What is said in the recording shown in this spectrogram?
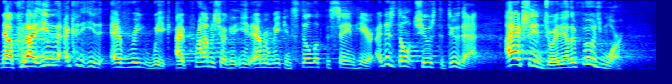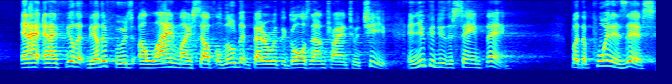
Now, could I eat it? I could eat it every week. I promise you I could eat it every week and still look the same here. I just don't choose to do that. I actually enjoy the other foods more. And I, and I feel that the other foods align myself a little bit better with the goals that I'm trying to achieve. And you could do the same thing. But the point is this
